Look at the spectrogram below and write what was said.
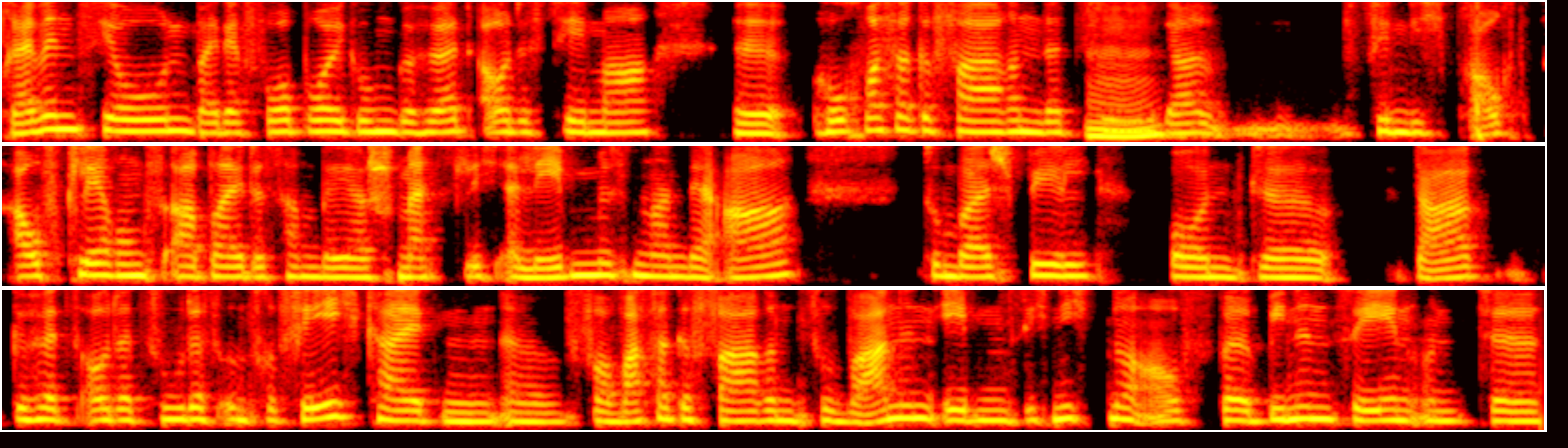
Prävention, bei der Vorbeugung gehört auch das Thema äh, Hochwassergefahren dazu. Mhm. Da finde ich, braucht Aufklärungsarbeit. Das haben wir ja schmerzlich erleben müssen an der A zum Beispiel. Und äh, da gehört es auch dazu, dass unsere Fähigkeiten äh, vor Wassergefahren zu warnen eben sich nicht nur auf äh, Binnenseen und äh, äh,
